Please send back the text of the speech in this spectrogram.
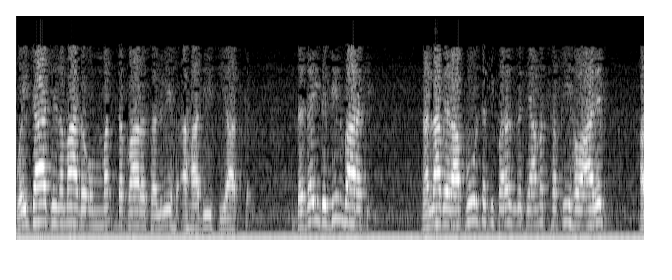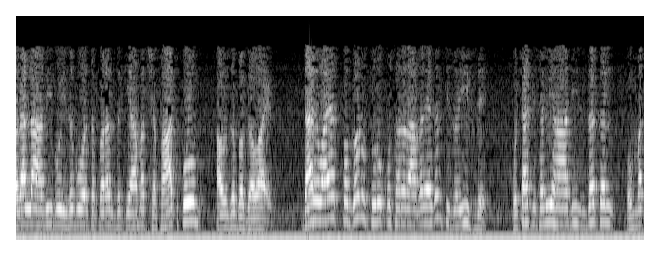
وای چا چې زما د امت د پار سلويخ احادیث یاد کړ د دې د دین بارک نه الله به راپور ته کی فرض د قیامت فقيه او عارف او د الله حبيب او عزب ورته فرض د قیامت شفاعت کوم او زب گواید دا روایت په غنو طرق سره راغلی اگر چې ضعیف دی او چا چې سلوي حدیث ذکر امت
